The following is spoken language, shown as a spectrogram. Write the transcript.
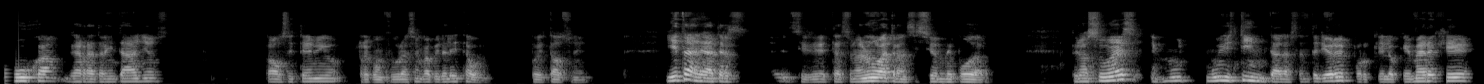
puja, guerra de 30 años, caos sistémico, reconfiguración capitalista, bueno, pues Estados Unidos. Y esta es, la esta es una nueva transición de poder, pero a su vez es muy, muy distinta a las anteriores porque lo que emerge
